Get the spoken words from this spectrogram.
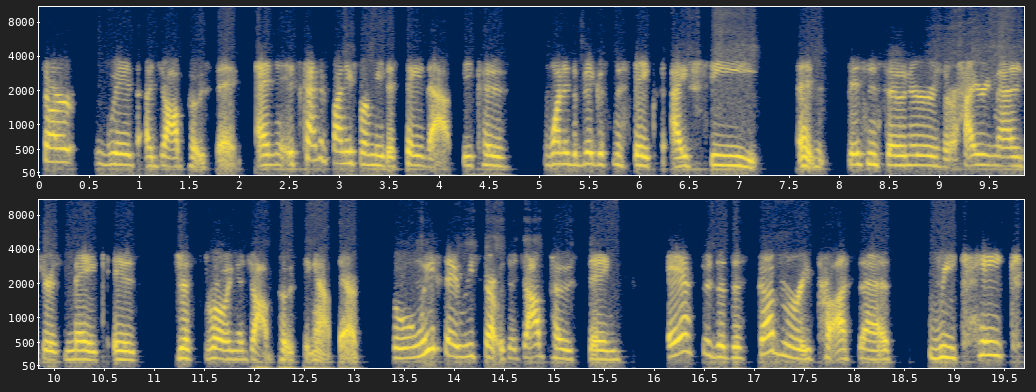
start with a job posting. And it's kind of funny for me to say that because one of the biggest mistakes I see uh, business owners or hiring managers make is just throwing a job posting out there. But when we say we start with a job posting, after the discovery process, we take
